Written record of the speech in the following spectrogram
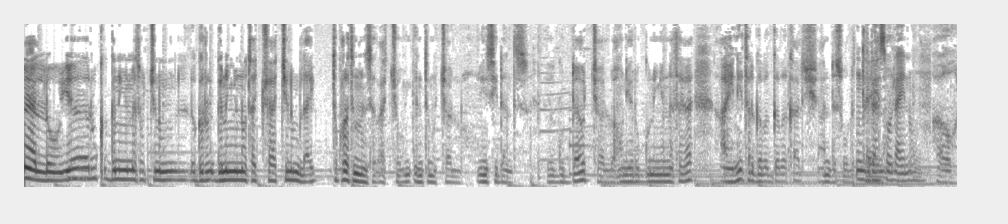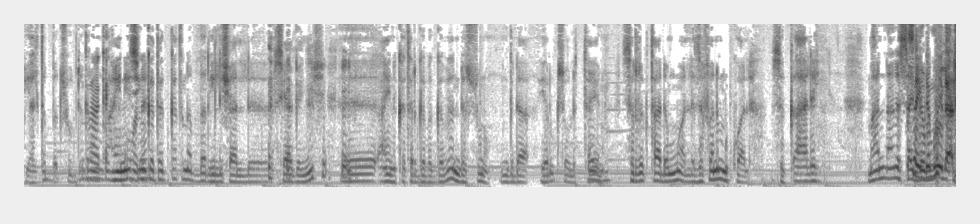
ነው ያለው የሩቅ ግንኙነቶችንም ግንኙነቶቻችንም ላይ ትኩረት የምንሰጣቸው እንትኖች አሉ፣ incidents ጉዳዮች አሉ። አሁን የሩቅ ግንኙነት ላይ አይኔ ተርገበገበ ካልሽ አንድ ሰው ልታይ ሰው ላይ ነው አዎ ያልጠበቅሽው አይኔ ሲንቀጠቀጥ ነበር ይልሻል ሲያገኝሽ። አይን ከተርገበገበ እንደሱ ነው። እንግዳ የሩቅ ሰው ልታይ ነው። ስርቅታ ደግሞ አለ። ዘፈንም እኮ አለ። ስቅ አለኝ ሳይ ደግሞ ይላል።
